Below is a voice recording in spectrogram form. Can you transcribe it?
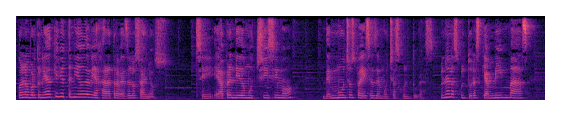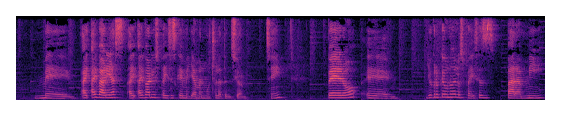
Con la oportunidad que yo he tenido de viajar a través de los años, sí, he aprendido muchísimo de muchos países, de muchas culturas. Una de las culturas que a mí más me... Hay, varias, hay, varios países que me llaman mucho la atención, ¿sí? Pero eh, yo creo que uno de los países para mí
